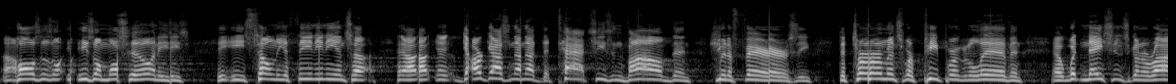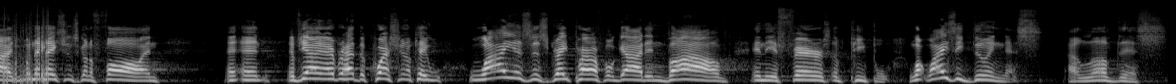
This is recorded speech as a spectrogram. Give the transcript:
uh, Paul's on, he's on Mars Hill and he's, he's telling the Athenians how, how our guy's not, not detached, he's involved in human affairs. He determines where people are going to live and uh, what nation's going to rise, what nation's going to fall. And, and, and if you ever had the question, okay, why is this great, powerful God involved in the affairs of people? Why is he doing this? I love this.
